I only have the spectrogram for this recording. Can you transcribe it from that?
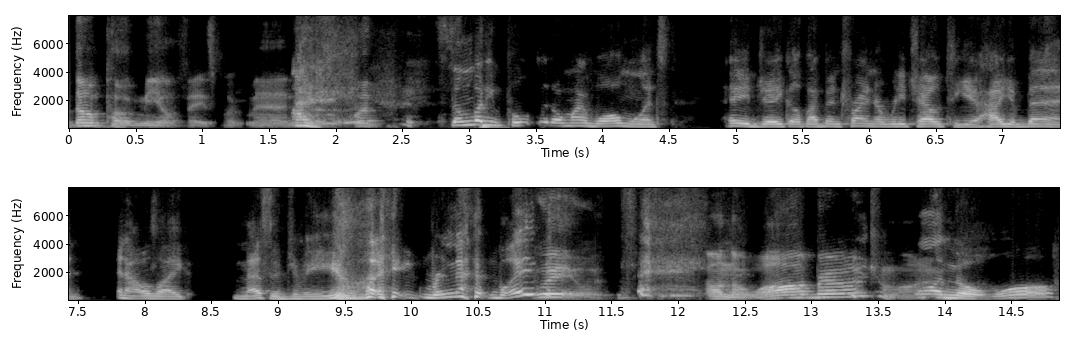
don't poke me on Facebook, man. I- What- somebody posted on my wall once, "Hey Jacob, I've been trying to reach out to you. How you been?" And I was like, "Message me." like, what wait, on the wall, bro. Come on. on the wall.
